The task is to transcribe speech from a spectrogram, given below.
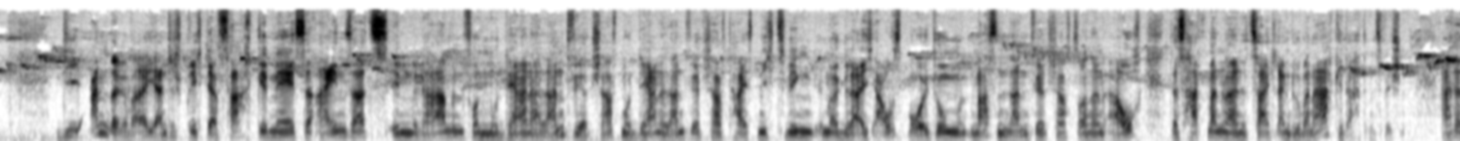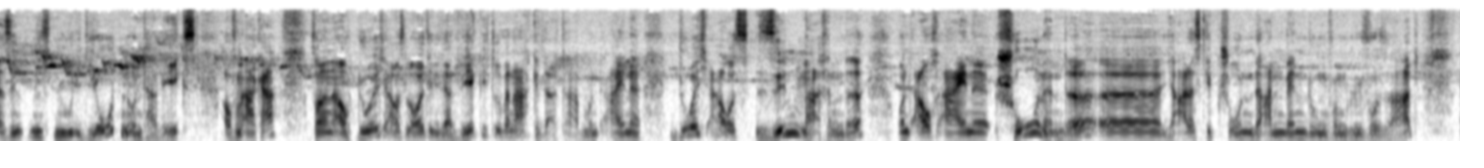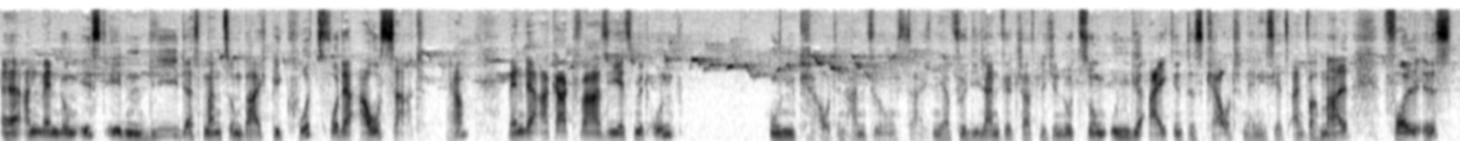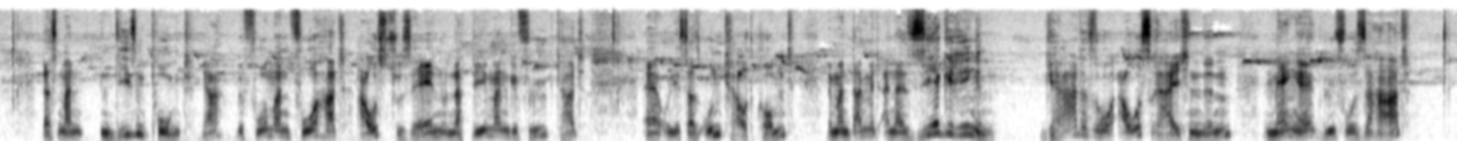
Die andere Variante, sprich der fachgemäße Einsatz im Rahmen von moderner Landwirtschaft. Moderne Landwirtschaft heißt nicht zwingend immer gleich Ausbeutung und Massenlandwirtschaft, sondern auch, das hat man mal eine Zeit lang drüber nachgedacht inzwischen. Ja, da sind nicht nur Idioten unterwegs auf dem Acker, sondern auch durchaus Leute, die da wirklich drüber nachgedacht haben. Und eine durchaus sinnmachende und auch eine schonende, äh, ja, es gibt schonende Anwendungen von Glyphosat, äh, Anwendung ist eben eben die, dass man zum Beispiel kurz vor der Aussaat, ja, wenn der Acker quasi jetzt mit Un Unkraut in Anführungszeichen, ja für die landwirtschaftliche Nutzung ungeeignetes Kraut, nenne ich es jetzt einfach mal, voll ist, dass man in diesem Punkt, ja, bevor man vorhat auszusäen und nachdem man gepflügt hat äh, und jetzt das Unkraut kommt, wenn man dann mit einer sehr geringen, gerade so ausreichenden Menge Glyphosat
